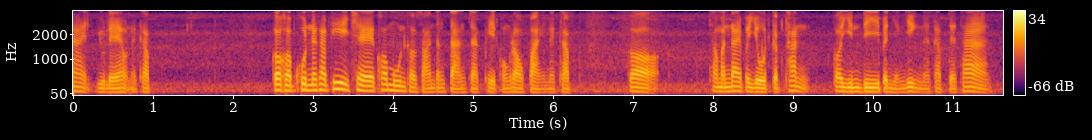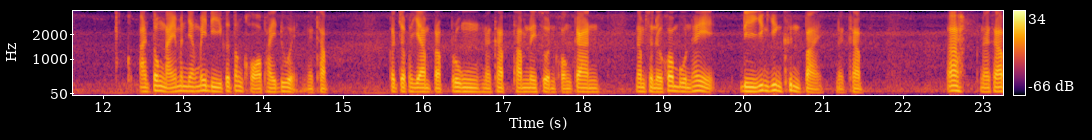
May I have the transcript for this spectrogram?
ง่าย ๆ อยู่แล้วนะครับ ก็ขอบคุณนะครับที่แชร์ข้อมูลข่าวสารต่างๆ จากเพจของเราไปนะครับ ก็ถ้ามันได้ประโยชน์กับท่านก็ยินดีเป็นอย่างยิ่งนะครับ แต่ถ้าอ่านตรงไหนมันยังไม่ดีก็ต้องขออภัยด้วยนะครับ ก็จะพยายามปรับปรุงนะครับทำในส่วนของการนำเสนอข้อมูลให้ดียิ่งยิ่งขึ้นไปนะครับอะนะครับ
